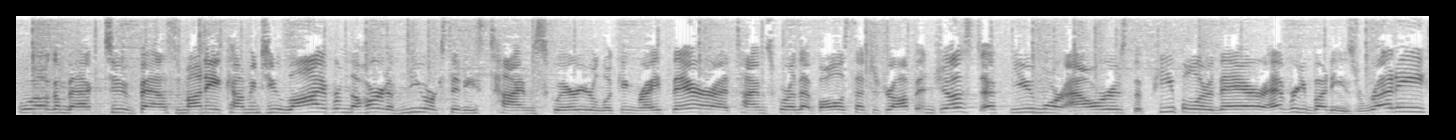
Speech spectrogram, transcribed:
Welcome back to Fast Money, coming to you live from the heart of New York City's Times Square. You're looking right there at Times Square. That ball is set to drop in just a few more hours. The people are there, everybody's ready.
